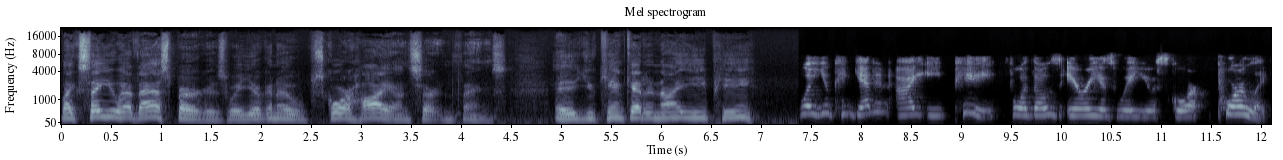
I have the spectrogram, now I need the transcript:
like say you have Asperger's where you're going to score high on certain things? Uh, you can't get an IEP? Well, you can get an IEP for those areas where you score poorly.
